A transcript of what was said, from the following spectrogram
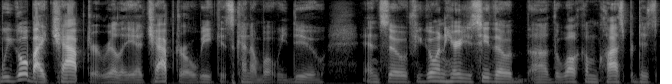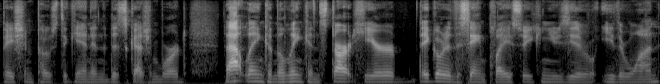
we go by chapter really. A chapter a week is kind of what we do. And so if you go in here, you see the uh, the welcome class participation post again in the discussion board. That link and the link and start here, they go to the same place, so you can use either either one.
